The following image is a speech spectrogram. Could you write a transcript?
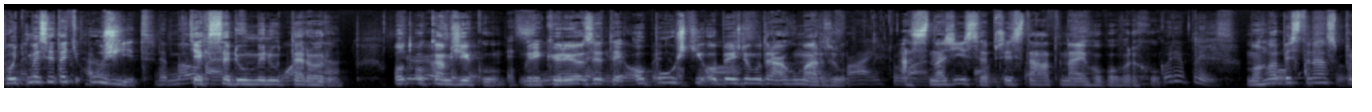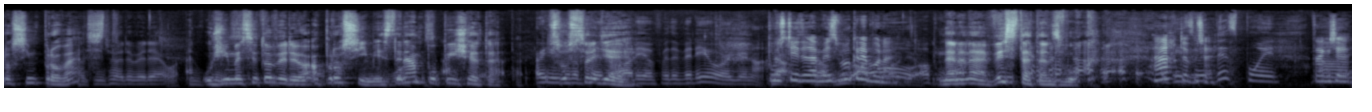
pojďme si teď užít těch 7 minut teroru. Od okamžiku, kdy Curiosity opouští oběžnou dráhu Marsu a snaží se přistát na jeho povrchu. Mohla byste nás prosím provést? Užijeme si to video a prosím, jestli nám popíšete, co se děje. Pustíte tam i zvuk nebo ne? Ne, ne, ne, vy jste ten zvuk. Ach, dobře. Takže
